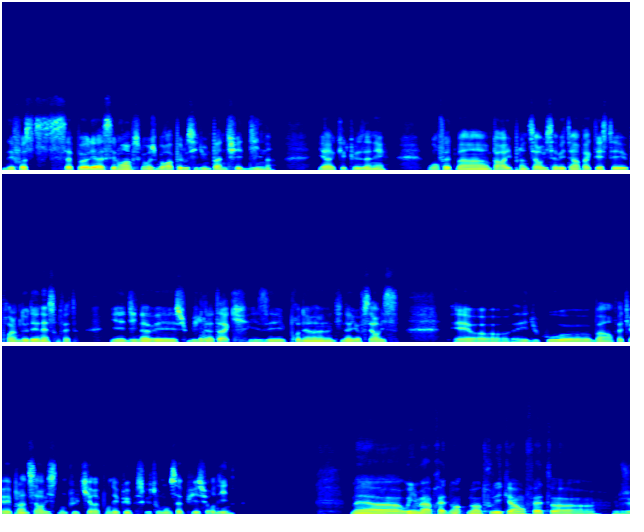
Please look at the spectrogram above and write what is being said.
Des fois, ça peut aller assez loin, parce que moi, je me rappelle aussi d'une panne chez Dean, il y a quelques années, où en fait, ben, pareil, plein de services avaient été impactés, c'était problème de DNS en fait. Et Dean avait subi une attaque, ils prenaient un deny of service, et, euh, du coup, ben, en fait, il y avait plein de services non plus qui répondaient plus, parce que tout le monde s'appuyait sur Dean. Mais euh, oui, mais après, dans, tous les cas, en fait, euh, je,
